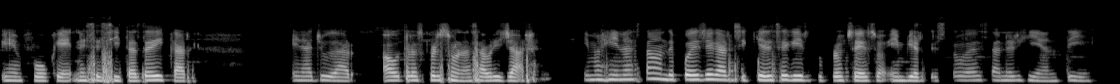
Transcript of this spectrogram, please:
enfoque necesitas dedicar en ayudar a otras personas a brillar? Imagina hasta dónde puedes llegar si quieres seguir tu proceso e inviertes toda esta energía en ti.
